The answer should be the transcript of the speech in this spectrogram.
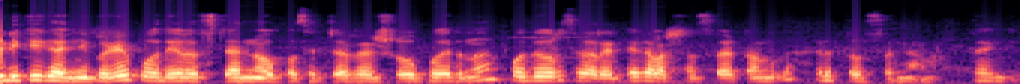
ഇടുക്കി കഞ്ഞിക്കുഴി പുതിയ ബസ് സ്റ്റാൻഡ് ഓപ്പോസിറ്റ് ഷോപ്പ് വരുന്നത്. പുതിയ കുറച്ച് വെറൈറ്റി കളക്ഷൻസ് ആയിട്ട് നമുക്ക് അടുത്ത ദിവസം കാണാം. താങ്ക്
